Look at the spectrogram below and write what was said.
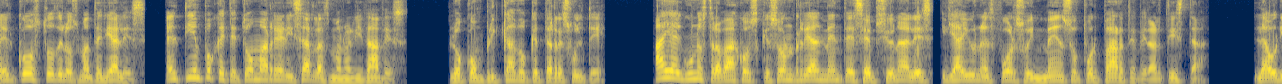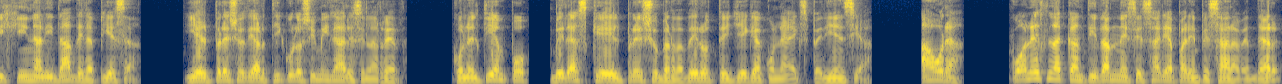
el costo de los materiales, el tiempo que te toma realizar las manualidades, lo complicado que te resulte. Hay algunos trabajos que son realmente excepcionales y hay un esfuerzo inmenso por parte del artista, la originalidad de la pieza y el precio de artículos similares en la red. Con el tiempo verás que el precio verdadero te llega con la experiencia. Ahora, ¿cuál es la cantidad necesaria para empezar a vender?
